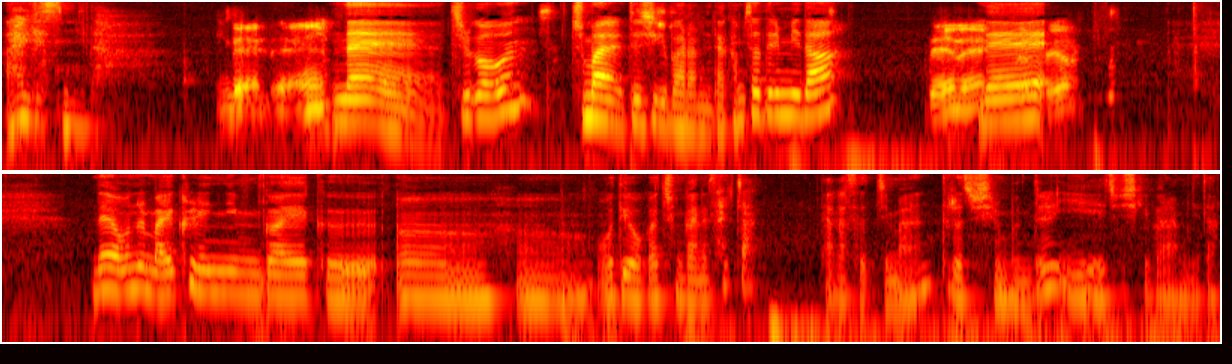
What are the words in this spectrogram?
알겠습니다. 네네. 네, 즐거운 주말 되시기 바랍니다. 감사드립니다. 네네. 네. 그러세요. 네, 오늘 마이클리님과의 그, 어, 어, 오디오가 중간에 살짝 나갔었지만 들어주시는 분들 이해해 주시기 바랍니다.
